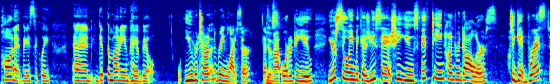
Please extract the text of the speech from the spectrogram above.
pawn it basically and get the money and pay a bill. You returned the ring light, sir. That's Yes. my order to you. You're suing because you said she used $1,500 to get breast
